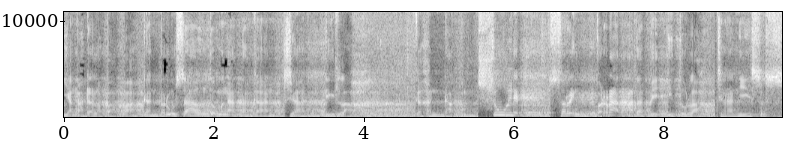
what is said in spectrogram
yang adalah Bapa dan berusaha untuk mengatakan jadilah kehendakmu. Sulit, sering berat, tapi itulah jalan Yesus.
